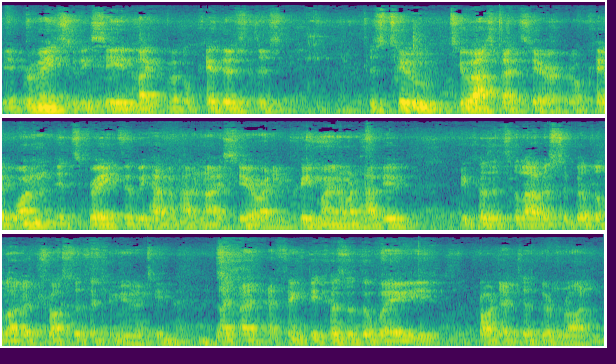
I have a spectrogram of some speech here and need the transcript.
it remains to be seen. Like, okay, there's there's there's two two aspects here. Okay, one, it's great that we haven't had an ICO or any pre-mine or what have you, because it's allowed us to build a lot of trust with the community. I, I think because of the way the project has been run,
